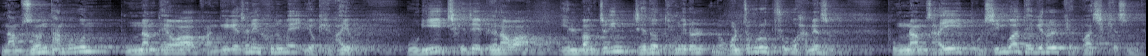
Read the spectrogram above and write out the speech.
남수선 당국은 북남 대화 관계 개선의 흐름에 역행하여 우리의 체제 변화와 일방적인 제도 통일을 노골적으로 추구하면서 북남 사이 불신과 대결을 격화시켰습니다.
